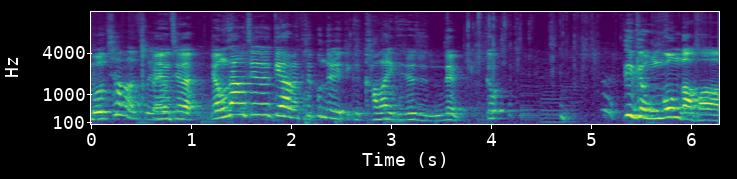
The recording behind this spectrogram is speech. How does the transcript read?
못 참았어요. 왜냐면 제가 영상 찍을게 하면 스태프분들이 이렇게 가만히 계셔주는데 이게 온 건가 봐.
